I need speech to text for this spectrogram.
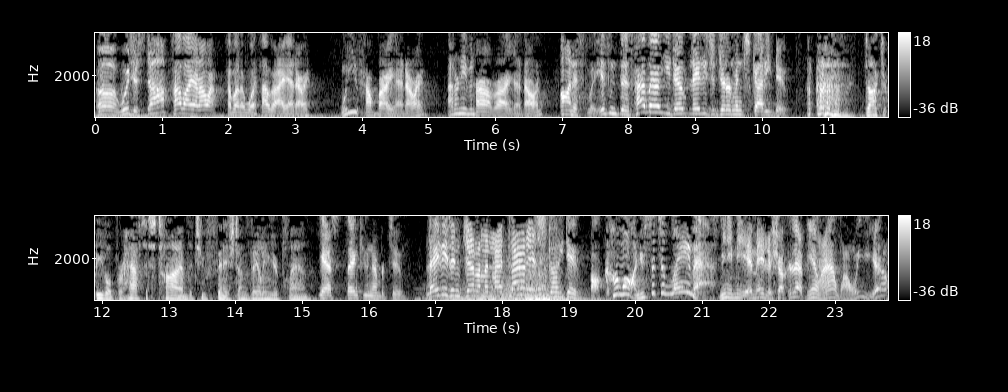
Uh, would you stop? How about you doing? How about a what? How about you doing? What do you? How about you doing? I don't even. How about you doing? Honestly, isn't this? How about you do, ladies and gentlemen, Scotty do. Dr. Evil, perhaps it's time that you finished unveiling your plan. Yes, thank you, number two. Ladies and gentlemen, my plan is Scotty do. Oh, come on! You're such a lame ass. Mini-Me aimait le chocolat bien, hein? Ouais, oui, hein?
